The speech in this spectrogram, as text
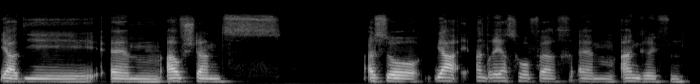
ja, die ähm, Aufstands, also ja, Andreas Hofer ähm, angriffen.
